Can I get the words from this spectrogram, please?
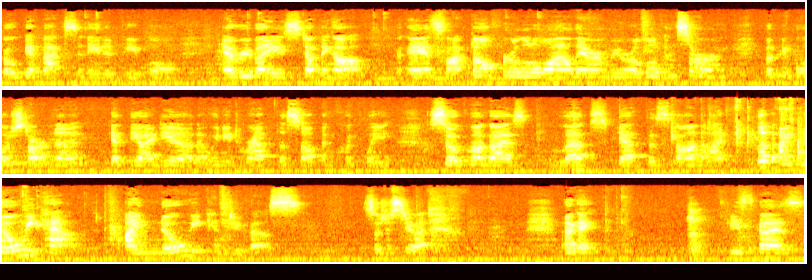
go get vaccinated, people. Everybody's stepping up. Okay, it slacked off for a little while there, and we were a little concerned, but people are starting to get the idea that we need to wrap this up and quickly. So come on, guys, let's get this done. I look, I know we can. I know we can do this. So just do it. okay. Peace, guys.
